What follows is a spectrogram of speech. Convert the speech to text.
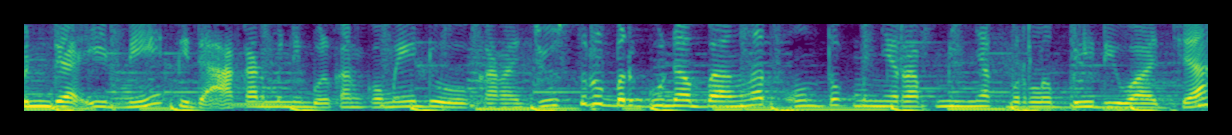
benda ini tidak akan menimbulkan komedo. Karena justru berguna banget untuk menyerap minyak berlebih di wajah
